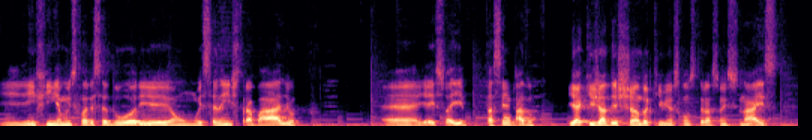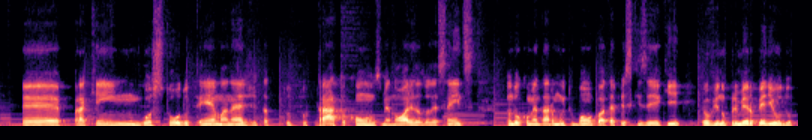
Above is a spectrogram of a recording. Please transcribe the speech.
E, enfim, é muito esclarecedor e é um excelente trabalho. É, e é isso aí, tá sendo E aqui já deixando aqui minhas considerações finais, é, para quem gostou do tema, né, de, do, do, trato com os menores adolescentes, um documentário muito bom que eu até pesquisei aqui. Eu vi no primeiro período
